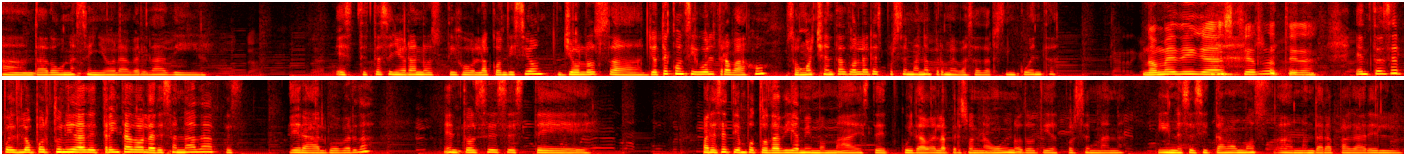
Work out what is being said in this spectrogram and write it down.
ah, dado una señora, ¿verdad? Y este, esta señora nos dijo la condición, yo los, uh, yo te consigo el trabajo, son 80 dólares por semana, pero me vas a dar 50. No me digas, qué rotera. Entonces, pues la oportunidad de 30 dólares a nada, pues era algo, ¿verdad? Entonces, este, para ese tiempo todavía mi mamá este, cuidaba a la persona uno o dos días por semana y necesitábamos uh, mandar a pagar el,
